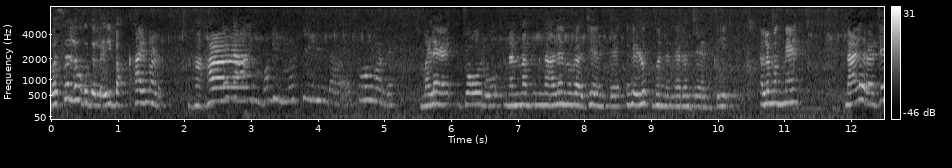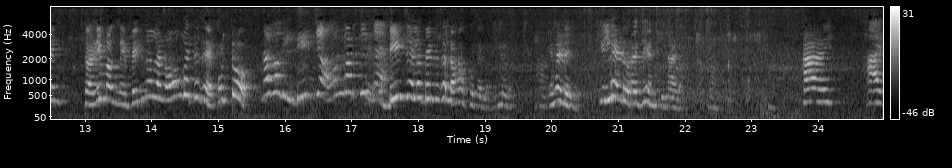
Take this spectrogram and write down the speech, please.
ಬಸ್ಸಲ್ಲಿ ಹೋಗೋದಲ್ಲ ಇಲ್ಲಿ ಬಾ ಹಾಯ್ ಮಾಡು. ಮಳೆ ಜೋರು ನನ್ನ ಮಗನ್ ನಾಳೆನೂ ರಜೆ ಅಂತೆ. ಹೇಳಕ್ ಬಂದನೆ ರಜೆ ಅಂತಿ. ಅಲ್ಲ ಮಗ್ನೆ ನಾಳೆ ರಜೆ ತಡಿ ಮಗ್ನೆ ಬೆನ್ನೆಲ್ಲ ನೋವು ಬರ್ತದೆ ಕೊಟ್ಟು ಡಿಜೆ ಎಲ್ಲ ಬೆನ್ನಿಗೆಲ್ಲ ಹಾಕೋದಲ್ಲ ಹೇಳು. ಇಲ್ಲಿ ಹೇಳು ರಜೆ ಅಂತ ನಾಳೆ. ಹಾಯ್. ಹಾಯ್.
